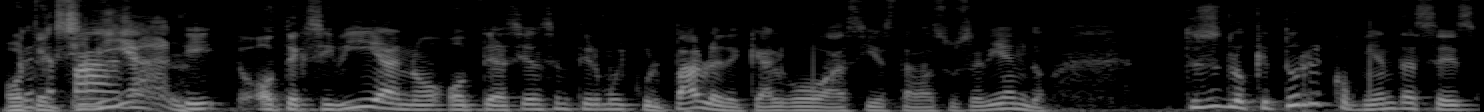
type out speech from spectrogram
O, o ¿qué te, exhibían. Y- o te exhibían o, o te hacían sentir muy culpable de que algo así estaba sucediendo. Entonces, lo que tú recomiendas es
